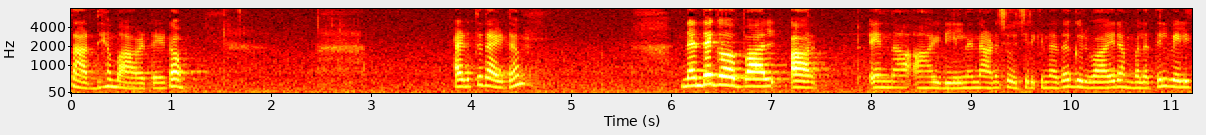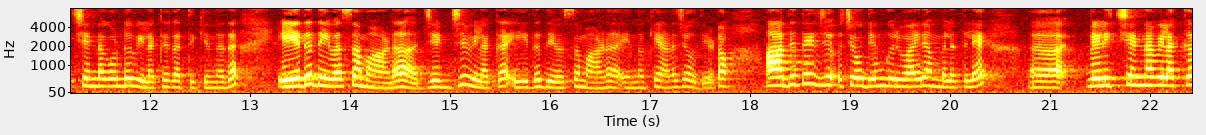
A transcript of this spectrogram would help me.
സാധ്യമാവട്ടെ കേട്ടോ അടുത്തതായിട്ട് നന്ദഗോപാൽ ആർട്ട് എന്ന ഐ ഡിയിൽ നിന്നാണ് ചോദിച്ചിരിക്കുന്നത്. ഗുരുവായൂർ അമ്പലത്തിൽ വെളിച്ചെണ്ണ കൊണ്ട് വിളക്ക് കത്തിക്കുന്നത് ഏത് ദിവസമാണ്? ജഡ്ജ് വിളക്ക് ഏത് ദിവസമാണ്? എന്നൊക്കെയാണ് ചോദ്യം കേട്ടോ. ആദ്യത്തെ ചോദ്യം ഗുരുവായൂർ അമ്പലത്തിലെ വെളിച്ചെണ്ണ വിളക്ക്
